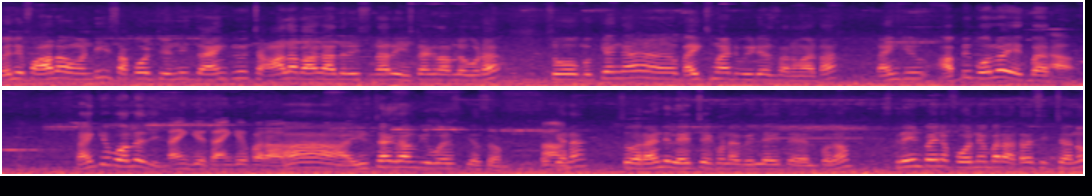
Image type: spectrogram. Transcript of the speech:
వెళ్ళి ఫాలో అవ్వండి సపోర్ట్ చేయండి. Thank you. చాలా బాగా ఆదరిస్తున్నారు ఇన్స్టాగ్రామ్లో కూడా. సో ముఖ్యంగా బైక్ స్మార్ట్ వీడియోస్ అనమాట థ్యాంక్ యూ. అబ్బి బోలో ఎక్ బార్ థ్యాంక్ యూ బోలో జీ thank you thank you for all Instagram viewers కోసం. ఓకేనా సో రండి లేట్ చేయకుండా వెళ్ళి అయితే వెళ్ళిపోదాం. స్క్రీన్ పైన ఫోన్ నెంబర్ అడ్రస్ ఇచ్చాను.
